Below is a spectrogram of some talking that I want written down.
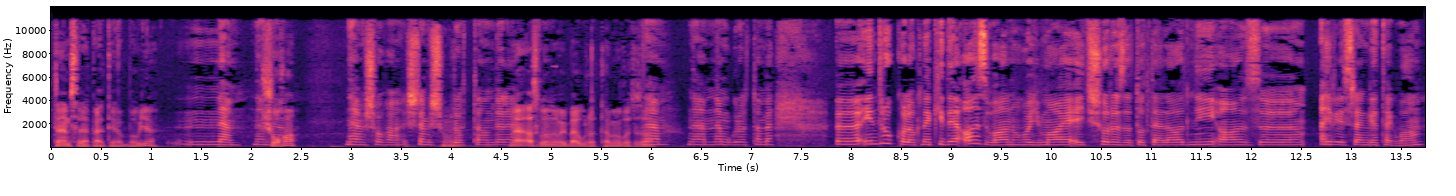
Te nem szerepeltél abba, ugye? Nem, nem. Soha? Nem, nem soha, és nem is ugrottam, de. Mert azt gondolom, hogy beugrottam, mert volt az a... Nem, nem, nem ugrottam be. Ö, én drukkolok neki, de az van, hogy ma egy sorozatot eladni, az ö, egyrészt rengeteg van,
